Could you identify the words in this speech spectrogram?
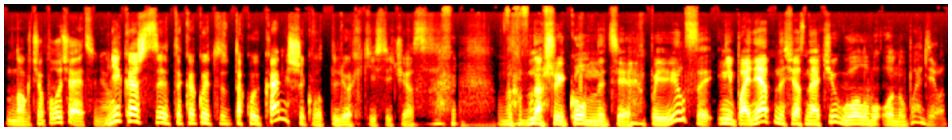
много чего получается у него. Мне кажется, это какой-то такой камешек вот легкий сейчас в нашей комнате появился. Непонятно сейчас на чью голову он упадет.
